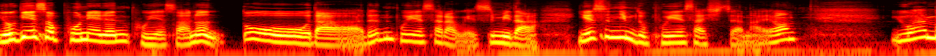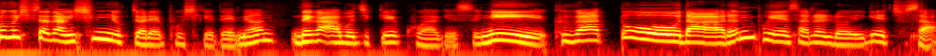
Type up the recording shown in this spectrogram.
여기에서 보내는 보혜사는 또 다른 보혜사라고 했습니다. 예수님도 보혜사시잖아요. 요한복음 14장 16절에 보시게 되면 내가 아버지께 구하겠으니 그가 또 다른 보혜사를 너에게 주사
